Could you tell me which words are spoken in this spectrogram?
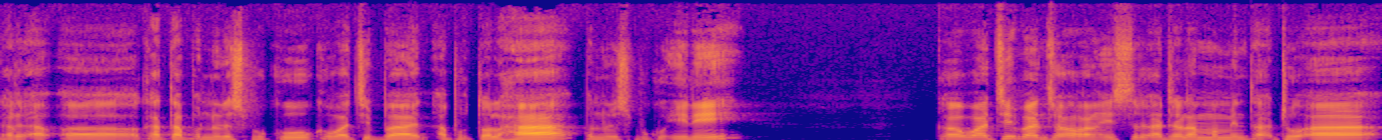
Dari uh, kata penulis buku kewajiban Abu Tolha penulis buku ini kewajiban seorang istri adalah meminta doa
